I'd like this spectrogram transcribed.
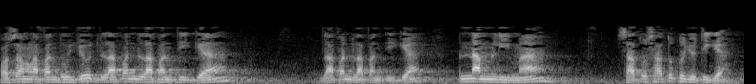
087 883 883 65 1173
